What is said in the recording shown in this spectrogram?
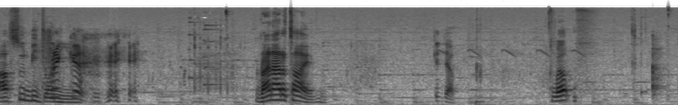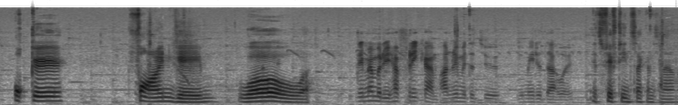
I'll soon be joining you. Ran out of time. Good job. Well. Okay. Fine game. Whoa. Remember, you have free cam, unlimited too. You made it that way. It's 15 seconds now.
